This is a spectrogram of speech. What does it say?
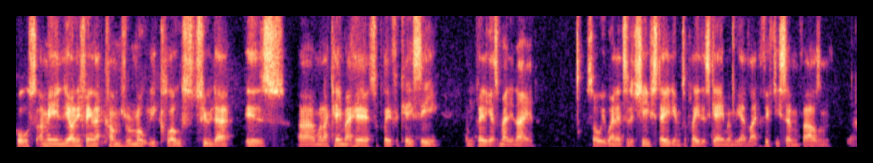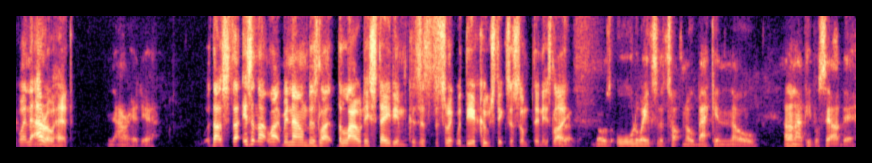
Of course. I mean, the only thing that comes remotely close to that is uh, when I came out here to play for KC and we played against Man United. So we went into the Chief Stadium to play this game and we had like 57,000 Well, in the Arrowhead. in the Arrowhead, yeah. That's that. Isn't that like renowned as like the loudest stadium because it's something with the acoustics or something? It's like Correct. goes all the way to the top, no backing, no. I don't know how people sit up there.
